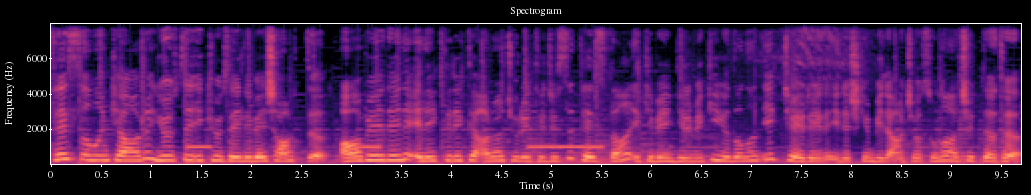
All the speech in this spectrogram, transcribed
Tesla'nın karı %255 arttı. ABD'li elektrikli araç üreticisi Tesla, 2022 yılının ilk çeyreğine ilişkin bilançosunu açıkladı.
